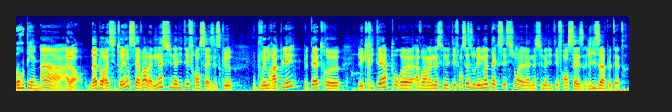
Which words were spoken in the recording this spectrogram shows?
européenne. Ah, alors, d'abord être citoyen, c'est avoir la nationalité française. Est-ce que vous pouvez me rappeler peut-être les critères pour avoir la nationalité française ou les modes d'accession à la nationalité française? Lisa, peut-être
